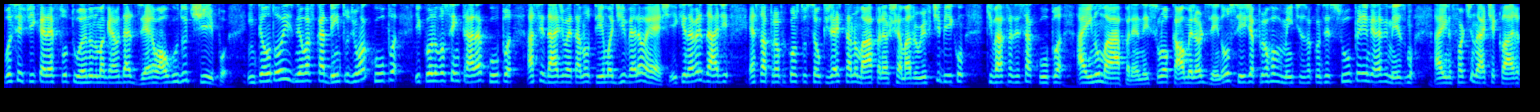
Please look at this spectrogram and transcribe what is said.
você fica né, flutuando numa gravidade zero, algo do tipo. Então o Torres vai ficar dentro de uma cúpula, e quando você entrar na cúpula, a cidade vai estar no tema de Velho Oeste, e que na verdade, essa própria construção que já está no mapa, né, chamado Rift Beacon, que vai fazer essa cúpula aí no mapa, né? Nesse local, melhor dizendo. Ou seja, provavelmente isso vai acontecer super em breve mesmo aí no Fortnite, é claro.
